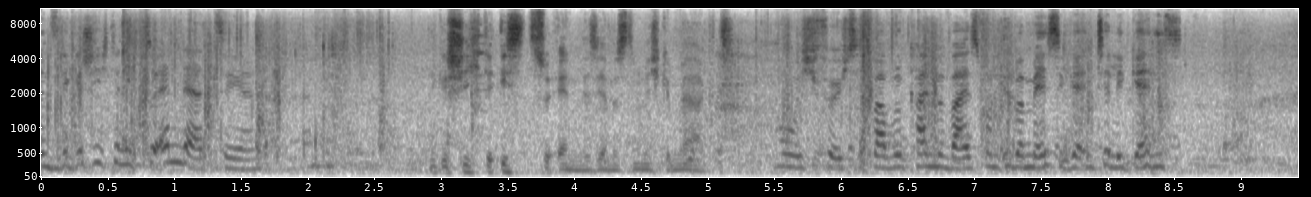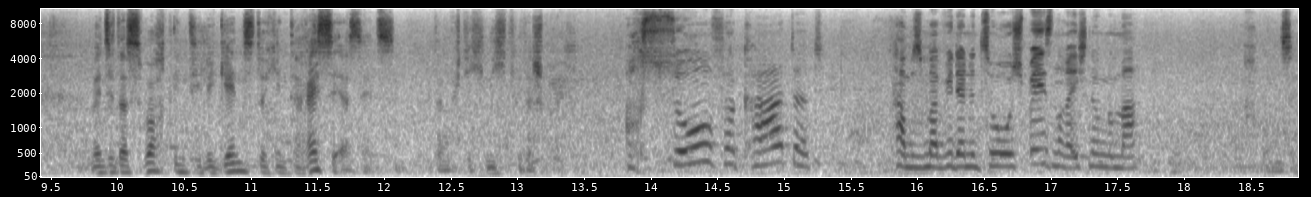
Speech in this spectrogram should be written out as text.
wollen Sie die Geschichte nicht zu Ende erzählen? Die Geschichte ist zu Ende, Sie haben es nur nicht gemerkt. Oh, ich fürchte, es war wohl kein Beweis von übermäßiger Intelligenz. Wenn Sie das Wort Intelligenz durch Interesse ersetzen, dann möchte ich nicht widersprechen. Ach so, verkatert. Haben Sie mal wieder eine zu hohe Spesenrechnung gemacht? Ach, Unsinn.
